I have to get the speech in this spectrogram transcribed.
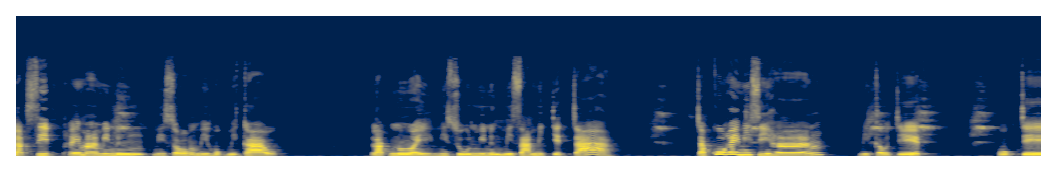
หลักสิบให้มามี1มี2มี6มี9หลักหน่วยมี0มี1มี3มี7จ้า จับคู่ให้มี4หาง มีเก้าเจ็ดหกเจ็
